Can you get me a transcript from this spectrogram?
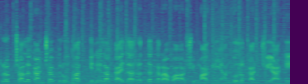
ट्रक चालकांच्या विरोधात केलेला कायदा रद्द करावा अशी मागणी आंदोलकांची आहे.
